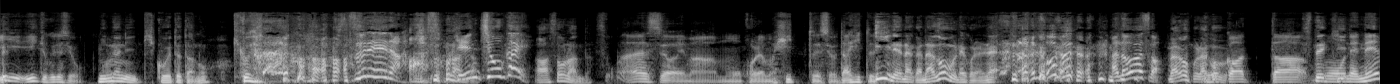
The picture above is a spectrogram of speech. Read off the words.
いい、いい曲ですよ。みんなに聞こえてたの？聞こえた。失礼なあそうなんだ幻聴かいあ、そうなんだ。そうなんですよ、今。もうこれもうヒットですよ。大ヒットですよ。いいね、なんか和むね、これね。あ、飲みますか和む和むよかった。素敵もうね、年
